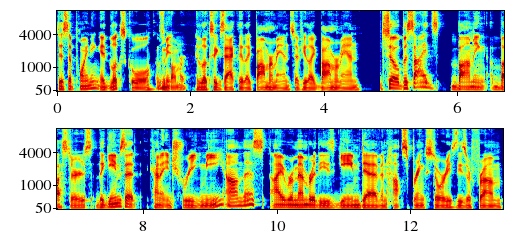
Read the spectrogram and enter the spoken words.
disappointing. It looks cool. That's I mean. It looks exactly like Bomberman. So if you like Bomberman, so besides bombing busters, the games that kind of intrigue me on this, I remember these game dev and hot spring stories. These are from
